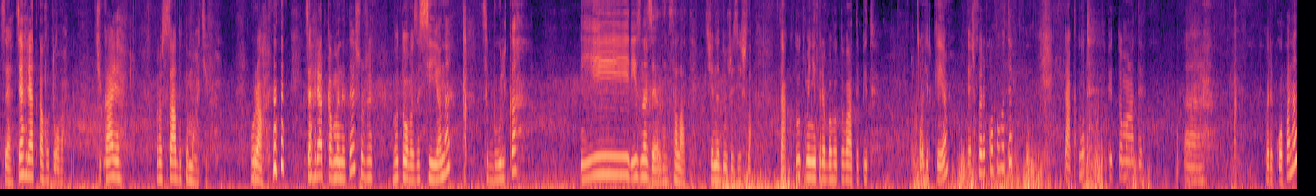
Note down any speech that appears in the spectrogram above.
все, ця грядка готова. Чекає розсаду томатів. Ура! Ця грядка в мене теж вже готова засіяна. Цибулька і різна зелень, салат. Ще не дуже зійшла. Так, тут мені треба готувати під огірки, теж перекопувати. Так, тут під томати е, перекопана.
